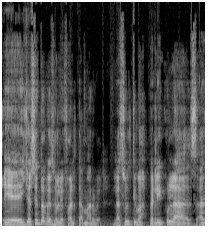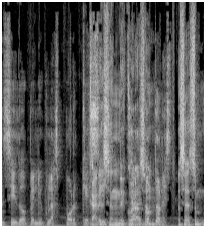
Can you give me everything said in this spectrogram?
Eh, yo siento que eso le falta a Marvel. Las últimas películas han sido películas porque carecen de corazón. O sea, son,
